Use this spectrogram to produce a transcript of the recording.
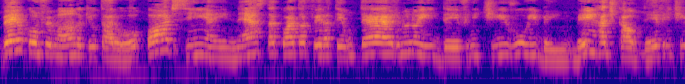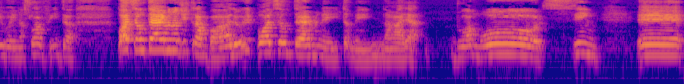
veio confirmando que o tarô pode sim aí nesta quarta-feira ter um término aí definitivo e bem bem radical, definitivo aí na sua vida. Pode ser um término de trabalho e pode ser um término aí também na área do amor, sim. É,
